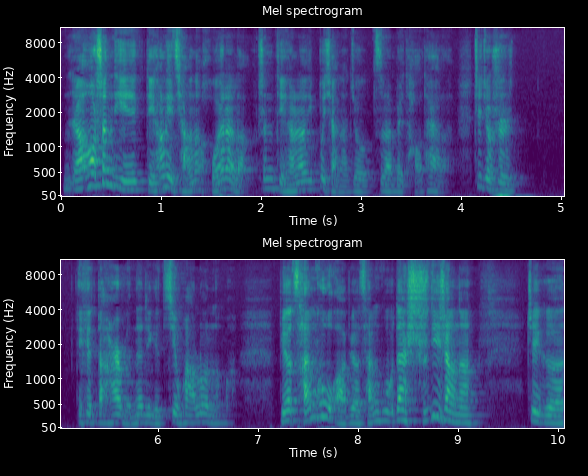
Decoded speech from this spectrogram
然后身体抵抗力强的活下来了，身体抵抗力不强的就自然被淘汰了。这就是这个达尔文的这个进化论了嘛，比较残酷啊，比较残酷，但实际上呢。这个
